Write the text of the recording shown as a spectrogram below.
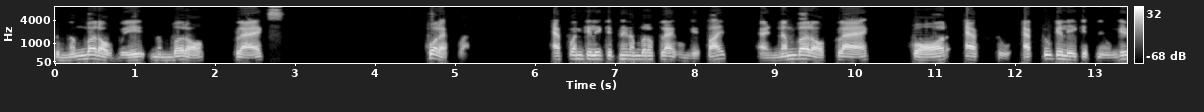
So number of way, number of flags for F1. F1 के लिए कितने नंबर ऑफ़ फ्लैग होंगे? Five and number of flag for F2. F2 के लिए कितने होंगे?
